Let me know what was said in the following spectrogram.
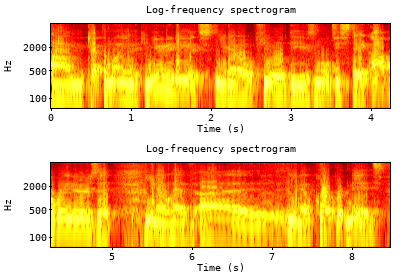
um, kept the money in the community. It's, you know, fueled these multi-state operators that, you know, have, uh, you know, corporate mids.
